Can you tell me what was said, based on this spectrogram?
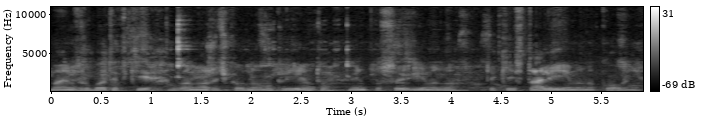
Маємо зробити такі два ножичка одному клієнту. Він просив іменно такі сталі і іменно ковані.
